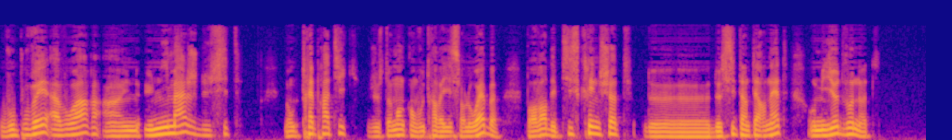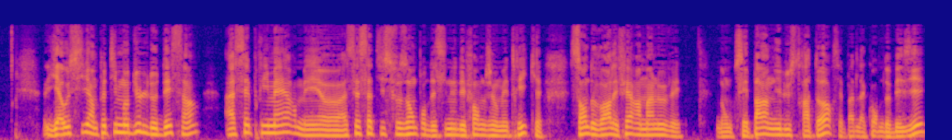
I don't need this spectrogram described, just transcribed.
vous pouvez avoir une, une, image du site. Donc très pratique, justement, quand vous travaillez sur le web, pour avoir des petits screenshots de, de sites internet au milieu de vos notes. Il y a aussi un petit module de dessin assez primaire mais euh, assez satisfaisant pour dessiner des formes géométriques sans devoir les faire à main levée. Donc c'est pas un Illustrator, c'est pas de la courbe de Bézier,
